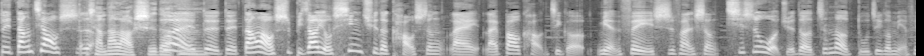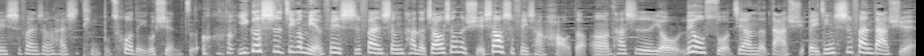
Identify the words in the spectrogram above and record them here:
对当教师想当老师的，对对对，当老师比较有兴趣的考生来来报考这个免费师范生。其实我觉得真的读这个免费师范生还是挺不错的一个选择。一个是这个免费师范生它的招生的学校是非常好的，嗯，它是。是有六所这样的大学：北京师范大学、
